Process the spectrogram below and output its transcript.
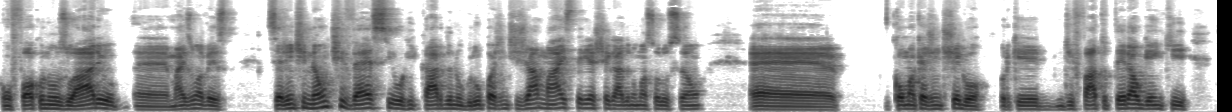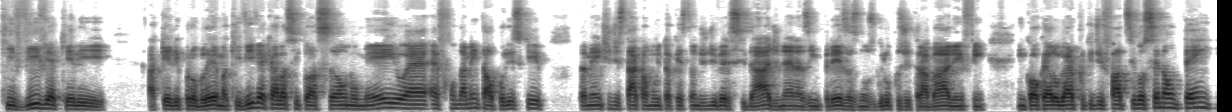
com foco no usuário, é, mais uma vez, se a gente não tivesse o Ricardo no grupo, a gente jamais teria chegado numa solução é, como a que a gente chegou, porque de fato ter alguém que, que vive aquele, aquele problema, que vive aquela situação no meio é, é fundamental. Por isso que também a gente destaca muito a questão de diversidade né, nas empresas, nos grupos de trabalho, enfim, em qualquer lugar, porque de fato, se você não tem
